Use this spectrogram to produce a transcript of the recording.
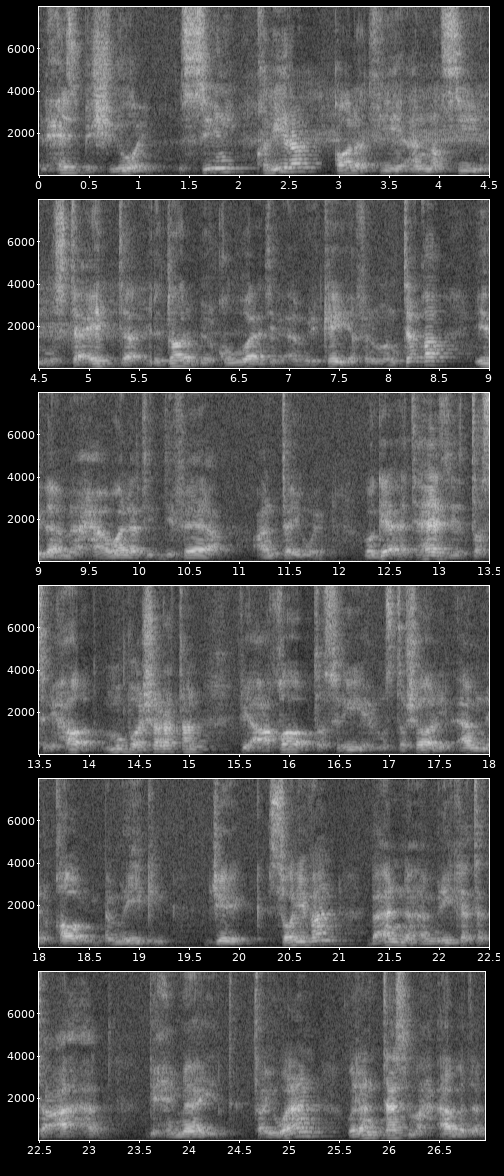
الحزب الشيوعي الصيني. تقريرا قالت فيه أن الصين مستعدة لضرب القوات الأمريكية في المنطقة إذا ما حاولت الدفاع عن تايوان. وجاءت هذه التصريحات مباشرة في أعقاب تصريح مستشار الأمن القومي الأمريكي جيك سوليفان بأن أمريكا تتعهد بحماية تايوان ولن تسمح أبدا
